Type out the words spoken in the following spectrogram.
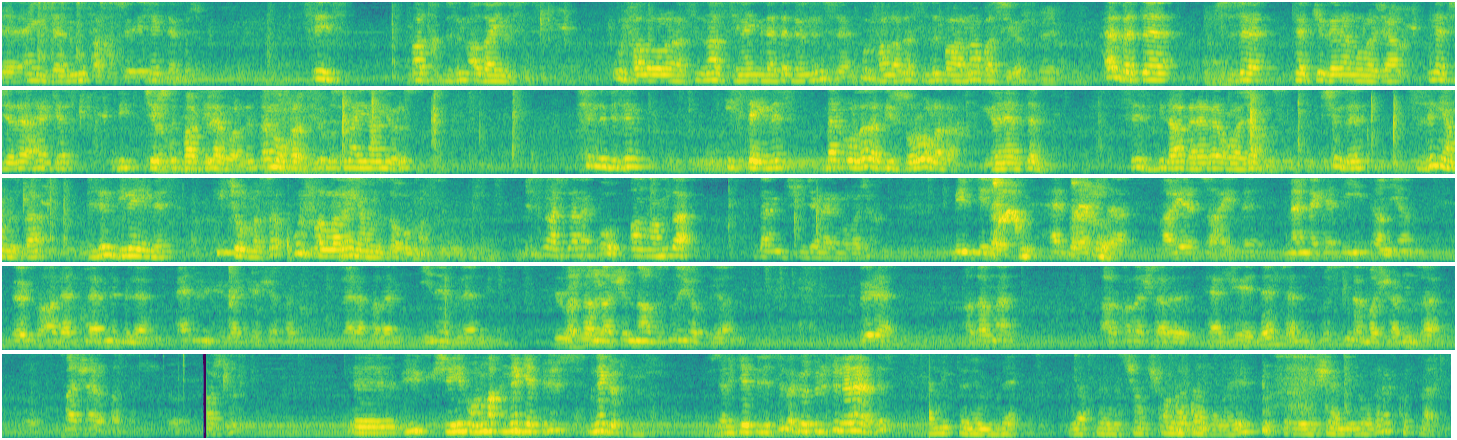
e, en güzelini mutlaka söyleyeceklerdir. Siz artık bizim adayımızsınız. Urfalı olarak siz nasıl Sine'yi millete döndünüzse Urfalılar da sizi bağrına basıyor. Elbette size tepki veren olacak. Neticede herkes bir çeşitli partiler vardır. Demokrasi, biz buna inanıyoruz. Şimdi bizim isteğimiz, ben orada da bir soru olarak yönelttim. Siz bir daha beraber olacak mısınız? Şimdi sizin yanınızda bizim dileğimiz hiç olmasa Urfalıların yanınızda olması. Biz naçizane bu anlamda benim düşüncelerim olacak. bilgili, her branşta kariyer sahibi, memleketi iyi tanıyan, örf adetlerini bilen, en ucu ve köşelere kadar inebilen, vatandaşın nabzını yoklayan, böyle adamlar, arkadaşları tercih ederseniz bu sizin de başarınıza başarı katar. Başlık. e, büyük şehir olmak ne getirir ne götürür? Yani getirisi ve götürüsü nelerdir? Güvenlik döneminde yaptığınız çalışmalardan dolayı yaşayan biri olarak kutlarım.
